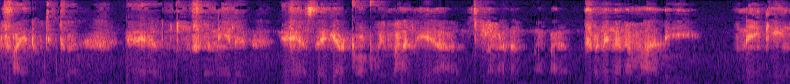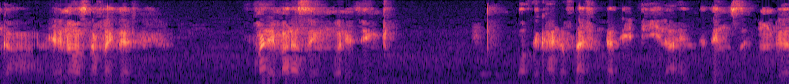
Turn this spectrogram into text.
you'd eh, ukuthi kuthiwe um ushonile um eh, sekuyaqoqwa imali ushone nganamali uneyinkinga you know stuff like that. Quite embarrassing when you think of the kind of life that they feel and the things umuntu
